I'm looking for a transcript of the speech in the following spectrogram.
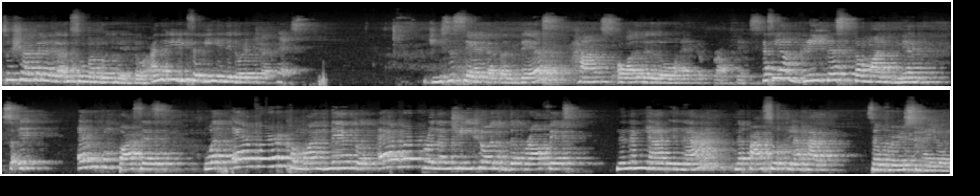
So siya talaga ang sumagot nito. Ano ibig sabihin ni Lord dyan? Next. Jesus said that on this hangs all the law and the prophets. Kasi ang greatest commandment. So it encompasses whatever commandment, whatever pronunciation of the prophets na nangyari na, napasok lahat sa verse na yon.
